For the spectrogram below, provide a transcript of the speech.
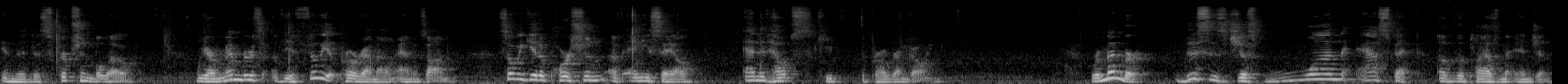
in the description below. We are members of the affiliate program on Amazon, so we get a portion of any sale and it helps keep the program going. Remember, this is just one aspect of the plasma engine.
